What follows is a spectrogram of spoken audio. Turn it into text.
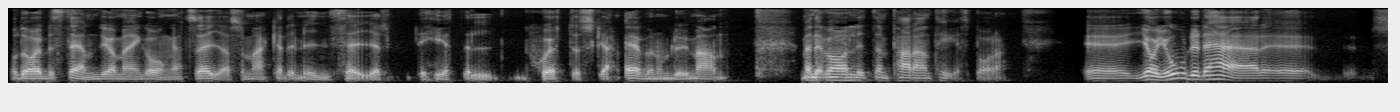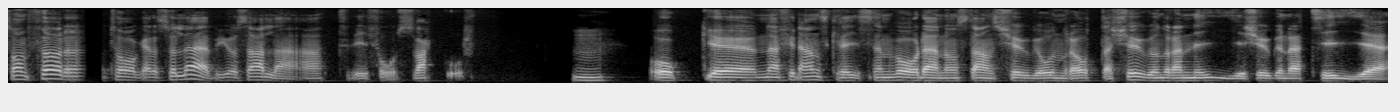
Och då bestämde jag mig en gång att säga som akademin säger, det heter sköterska, även om du är man. Men det var en mm. liten parentes bara. Eh, jag gjorde det här eh, som företagare så lär vi oss alla att vi får svackor. Mm. Och eh, när finanskrisen var där någonstans 2008, 2009, 2010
